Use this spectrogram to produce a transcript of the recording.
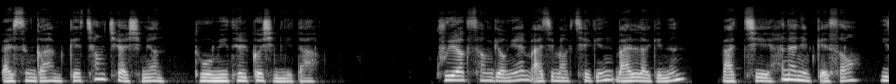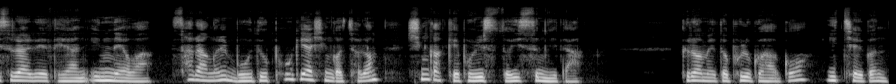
말씀과 함께 청취하시면 도움이 될 것입니다. 구약 성경의 마지막 책인 말라기는 마치 하나님께서 이스라엘에 대한 인내와 사랑을 모두 포기하신 것처럼 심각해 보일 수도 있습니다. 그럼에도 불구하고 이 책은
